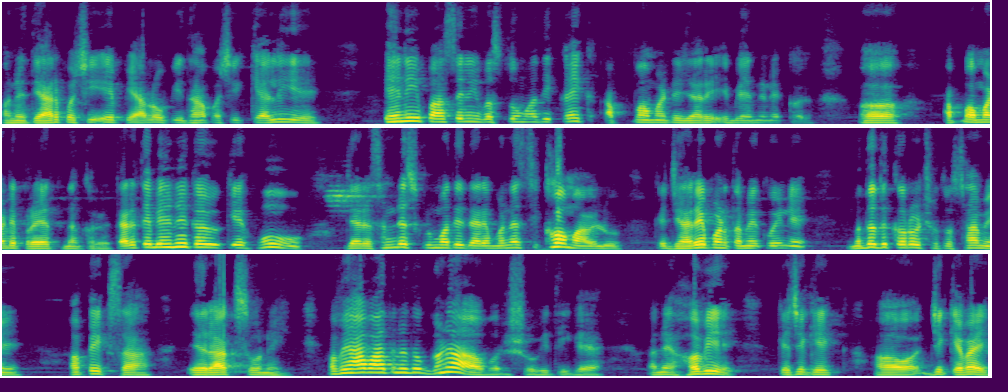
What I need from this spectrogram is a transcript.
અને ત્યાર પછી એ પ્યાલો પીધા પછી કેલીએ, એની પાસેની વસ્તુમાંથી કંઈક આપવા માટે જ્યારે એ બહેનને કહ્યું આપવા માટે પ્રયત્ન કર્યો. ત્યારે તે બહેને કહ્યું કે હું જ્યારે સન્ડે સ્કૂલમાંથી ત્યારે મને શીખવામાં આવેલું કે જ્યારે પણ તમે કોઈને મદદ કરો છો તો સામે અપેક્ષા એ રાખશો નહીં. હવે આ વાતને તો ઘણા વર્ષો વીતી ગયા અને હવે કે છે કે જે કહેવાય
